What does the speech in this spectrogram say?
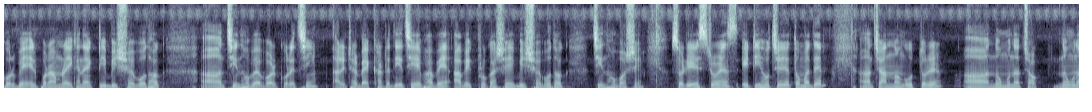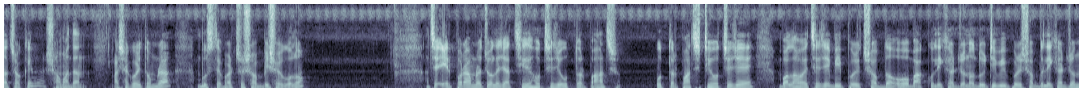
করবে। এরপর আমরা এখানে একটি বিস্ময়বোধক চিহ্ন ব্যবহার করেছি। আর এটার ব্যাখ্যাটা দিয়েছি এভাবে, আবেগ প্রকাশে বিস্ময়বোধক চিহ্ন বসে। সো ডিয়ার স্টুডেন্টস এটি হচ্ছে যে তোমাদের চার নং উত্তরের নমুনা চক, নমুনা চকের সমাধান। আশা করি তোমরা বুঝতে পারছ সব বিষয়গুলো। আচ্ছা এরপর আমরা চলে যাচ্ছি হচ্ছে যে উত্তর পাঁচ। উত্তর পাঁচটি হচ্ছে যে, বলা হয়েছে যে বিপরীত শব্দ ও বাক্য লেখার জন্য। দুইটি বিপরীত শব্দ লেখার জন্য,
